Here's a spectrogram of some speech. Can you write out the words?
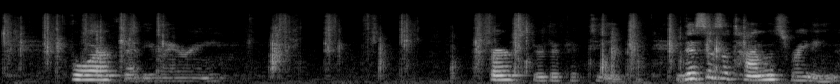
for February 1st through the 15th. This is a timeless reading.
